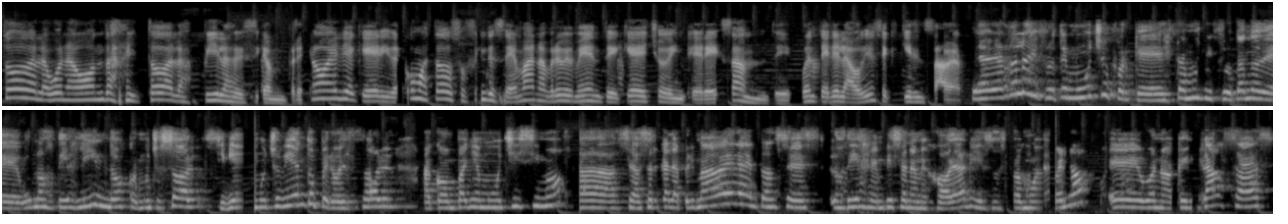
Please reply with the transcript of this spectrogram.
toda la buena onda y todas las pilas de siempre. Noelia querida, ¿cómo ha estado su fin de semana brevemente? ¿Qué ha hecho de interesante? Cuéntele a la audiencia que quieren saber. La verdad lo disfruté mucho porque estamos disfrutando de unos días lindos con mucho sol, si bien mucho viento, pero el sol acompaña muchísimo. Se acerca la primavera, entonces los días empiezan a mejorar y eso está muy bueno. Eh, bueno, acá en casas,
